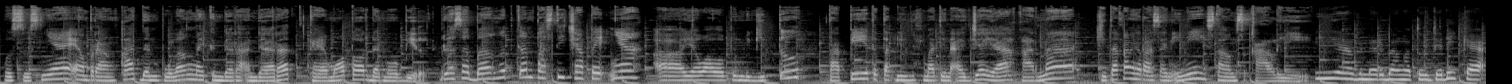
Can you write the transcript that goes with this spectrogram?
Khususnya yang berangkat dan pulang naik kendaraan darat kayak motor dan mobil. Berasa banget kan pasti capeknya. Eh, ya walaupun begitu, tapi tetap dinikmatin aja ya karena kita kan ngerasain ini setahun sekali. Iya bener banget tuh. Jadi kayak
